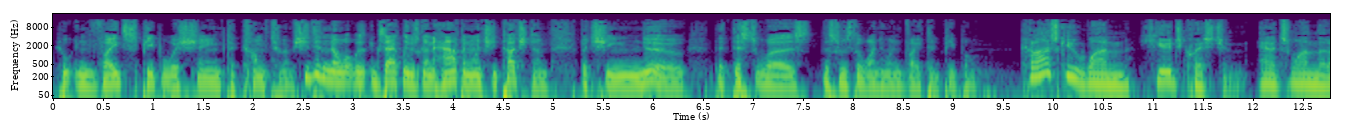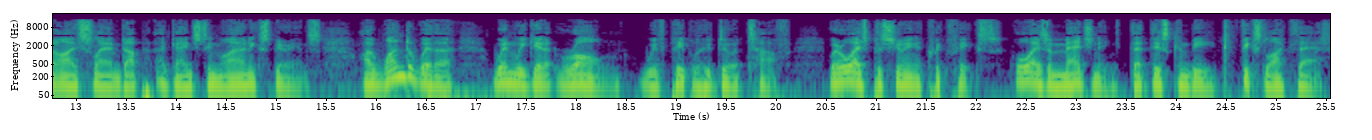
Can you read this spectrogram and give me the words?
who invites people with shame to come to him. She didn't know what was exactly was going to happen when she touched him, but she knew that this was, this was the one who invited people. Can I ask you one huge question? And it's one that I slammed up against in my own experience. I wonder whether when we get it wrong with people who do it tough, we're always pursuing a quick fix, always imagining that this can be fixed like that.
